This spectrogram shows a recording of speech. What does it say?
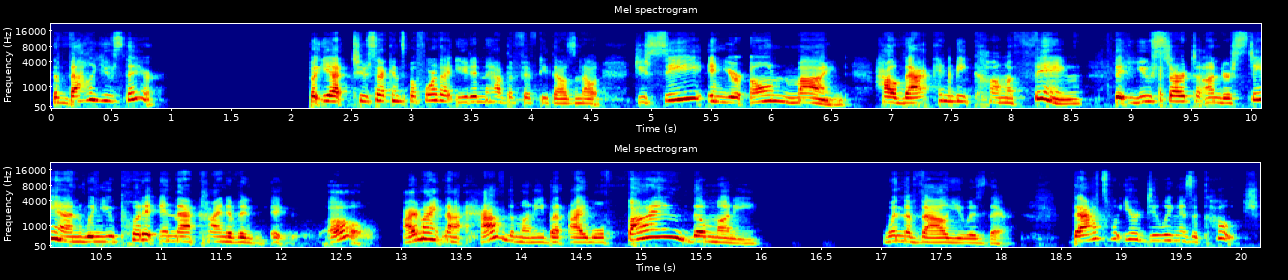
the value's there. But yet, two seconds before that, you didn't have the $50,000. Do you see in your own mind how that can become a thing that you start to understand when you put it in that kind of a, oh, I might not have the money, but I will find the money when the value is there. That's what you're doing as a coach.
